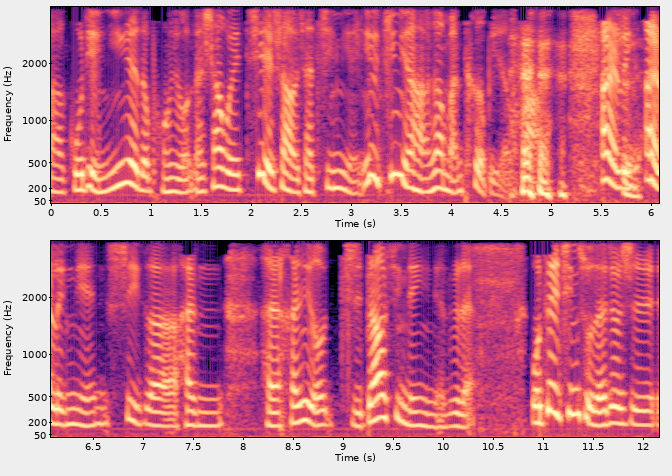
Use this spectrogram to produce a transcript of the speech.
呃古典音乐的朋友来稍微介绍一下今年，因为今年好像蛮特别的哈，二零二零年是一个很很很有指标性的一年，对不对？我最清楚的就是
